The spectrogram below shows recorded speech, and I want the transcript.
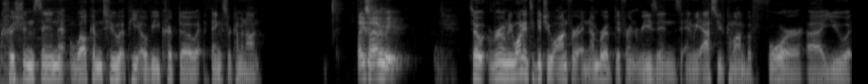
Christensen, welcome to POV Crypto. Thanks for coming on. Thanks for having me. So, Rune, we wanted to get you on for a number of different reasons, and we asked you to come on before uh, you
